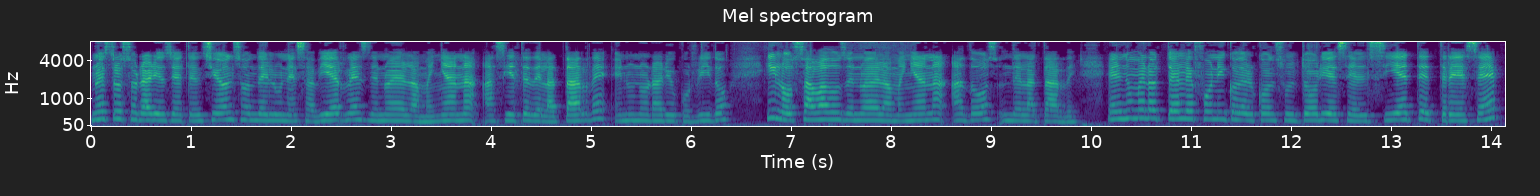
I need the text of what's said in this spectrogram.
Nuestros horarios de atención son de lunes a viernes de 9 de la mañana a 7 de la tarde en un horario corrido y los sábados de 9 de la mañana a 2 de la tarde. El número telefónico del consultorio es el 713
